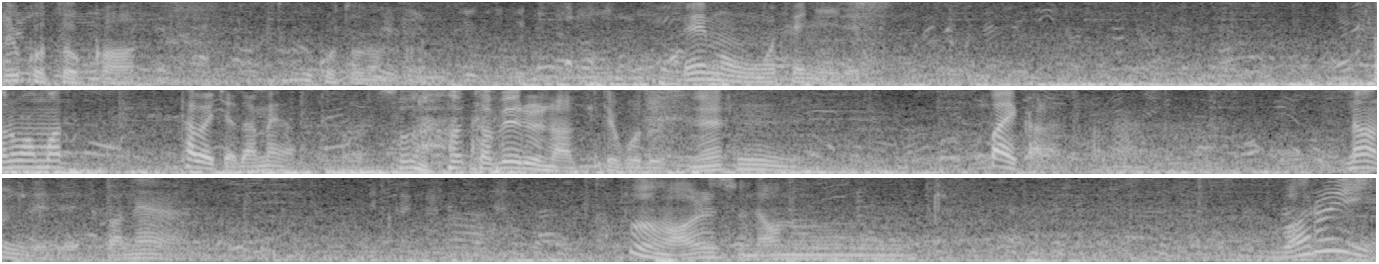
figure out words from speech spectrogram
どういうことか。どういうことなんだろう。レモンを手に入れる。そのまま食べちゃダメだってことですそ食べるなってことですね。うん酸っぱいからですかね。なんでですかね。多分あれですよね。あのー悪い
